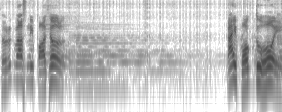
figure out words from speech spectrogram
સ્વર્ગવાસની પાછળ કાંઈ ભોગતું હોય,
